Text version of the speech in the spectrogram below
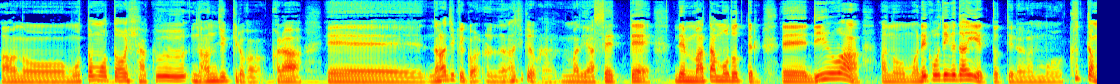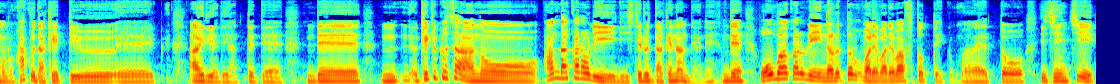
あの、もともと100何十キロかから、えー、70キロか、70キロかなまで痩せて、で、また戻ってる。えー、理由は、あの、まあ、レコーディングダイエットっていうのは、もう、食ったものを書くだけっていう、えー、アイディアでやってて、で、結局さ、あの、アンダーカロリーにしてるだけなんだよね。で、オーバーカロリーリーになると我々は太っていく。まあ、えっと、1日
